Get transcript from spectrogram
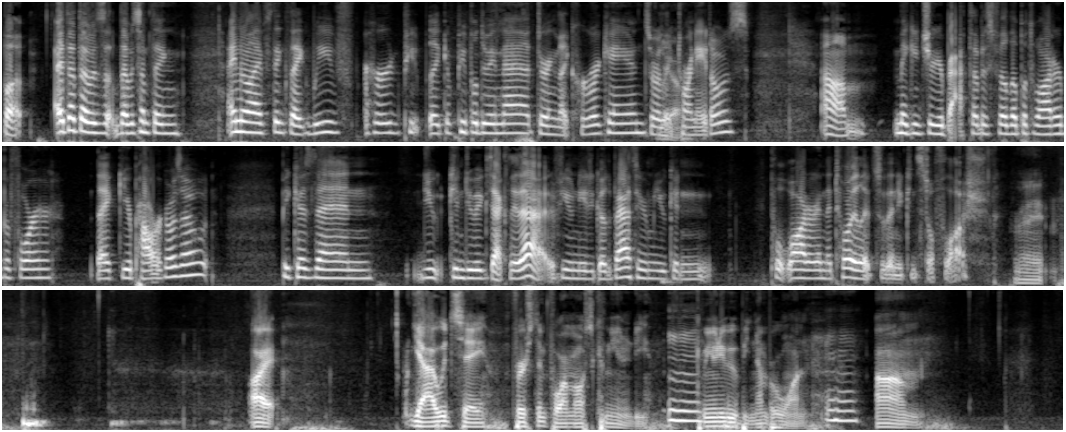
But I thought that was that was something. I know. I think like we've heard people like of people doing that during like hurricanes or like Yeah. tornadoes. Um, making sure your bathtub is filled up with water before like your power goes out, because then you can do exactly that. If you need to go to the bathroom, you can put water in the toilet, so then you can still flush. Right. All right. Yeah, I would say first and foremost community. Community would be number one. Um.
